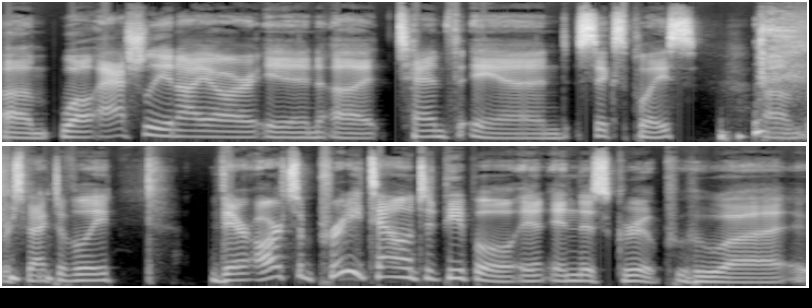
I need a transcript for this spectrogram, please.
Um, while Ashley and I are in uh, 10th and 6th place, um, respectively. There are some pretty talented people in, in this group who uh,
